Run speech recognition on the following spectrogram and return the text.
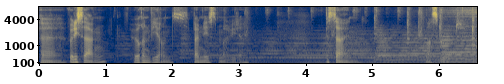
äh, würde ich sagen, hören wir uns beim nächsten Mal wieder. Bis dahin, mach's gut.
